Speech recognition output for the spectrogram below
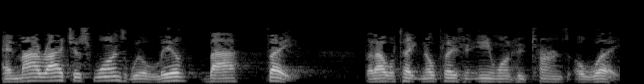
And my righteous ones will live by faith. But I will take no pleasure in anyone who turns away.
